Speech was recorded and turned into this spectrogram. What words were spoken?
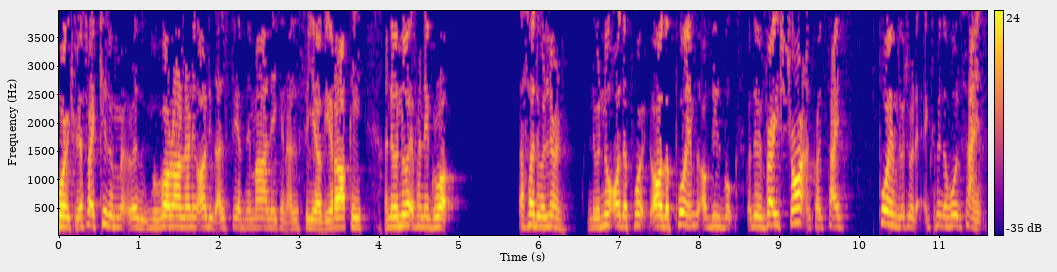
Poetry. That's why kids would, go around learning all these Alfiya of Malik and Alfiya of Iraqi, and they would know it when they grow up. That's how they would learn. And they would know all the, all the poems of these books. Because they were very short and concise poems which would explain the whole science.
